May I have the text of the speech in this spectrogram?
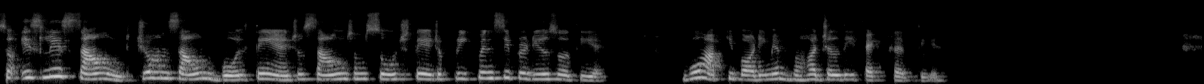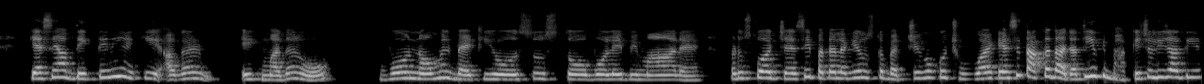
सो so, इसलिए साउंड जो हम साउंड बोलते हैं जो साउंड हम सोचते हैं जो फ्रीक्वेंसी प्रोड्यूस होती है वो आपकी बॉडी में बहुत जल्दी इफ़ेक्ट करती है। कैसे आप देखते नहीं है कि अगर एक मदर हो, वो नॉर्मल बैठी हो, सुस्त हो, बोले बीमार है, पर उसको जैसे ही पता लगे उसके बच्चे को कुछ हुआ है, कैसे ताकत आ जाती है कि भाग के चली जाती है?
